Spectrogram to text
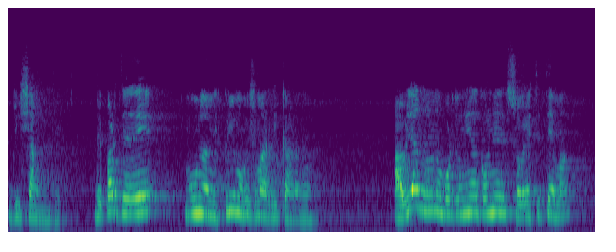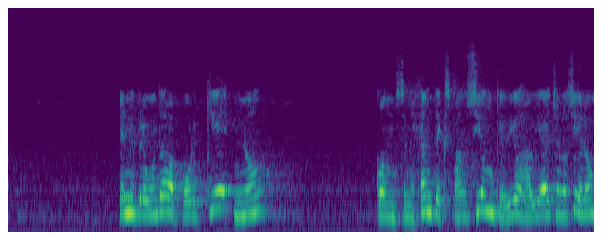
brillante de parte de uno de mis primos que se llama Ricardo. Hablando en una oportunidad con él sobre este tema, él me preguntaba por qué no, con semejante expansión que Dios había hecho en los cielos,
